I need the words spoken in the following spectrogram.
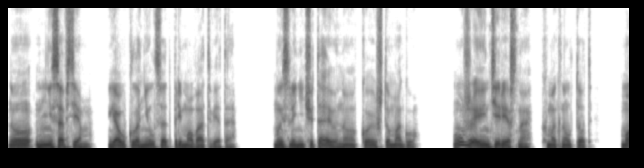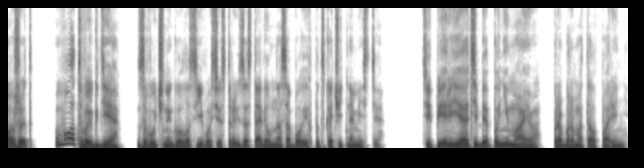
Ну, не совсем. Я уклонился от прямого ответа. Мысли не читаю, но кое-что могу. «Уже интересно», — хмыкнул тот. «Может, вот вы где?» Звучный голос его сестры заставил нас обоих подскочить на месте. «Теперь я тебя понимаю», — пробормотал парень.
